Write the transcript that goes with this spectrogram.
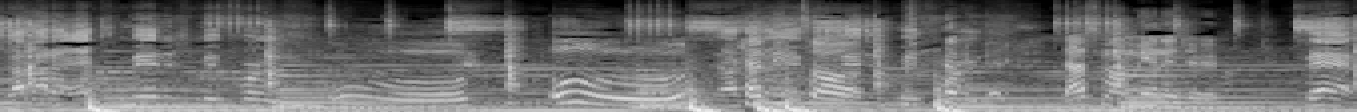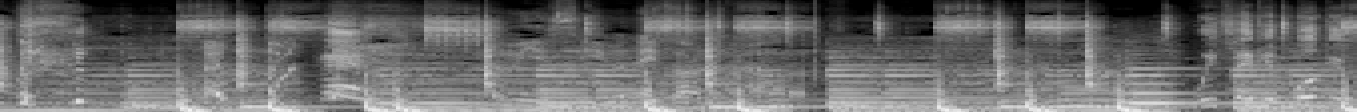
Y'all gotta ask management first. Ooh, ooh. Y'all gotta Heavy ask talk. That's my manager. Back. Facts. Let me see what they talking about. We taking bookings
